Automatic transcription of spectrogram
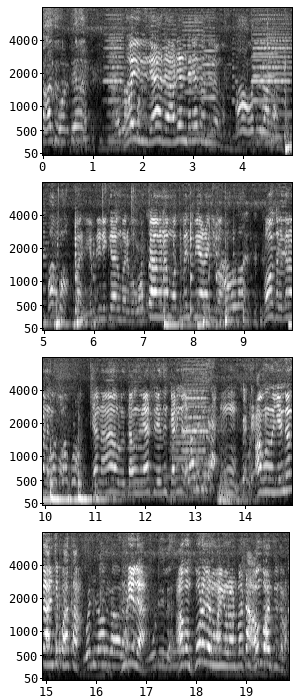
கால் போனது. போய் இருக்குது அது அடையாளம் தெரியாத வந்துக்கிறாங்க. ஆ வந்துக்கிறாங்க. வாங்கப்பா. பாரு எப்படி நிக்கிறாங்க பாரு விட்டாங்கன்னா மொத்த பேர் பிரியா அரைஞ்சிடுவாங்க அவ்வளோதான் கோவத்தில் இருக்கிறானுங்க ஏன்னா அவனுக்கு தகுந்த நேரத்தில் எதுவும் கிடைக்கல. அவன் எங்கெங்க அழிஞ்சு பார்த்தான். முடியல. அவன் கூட வேற வாங்கி வரான்னு பார்த்தா அவன் பார்த்துருக்கான்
